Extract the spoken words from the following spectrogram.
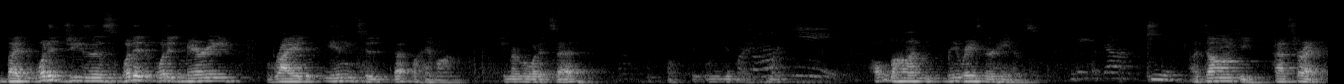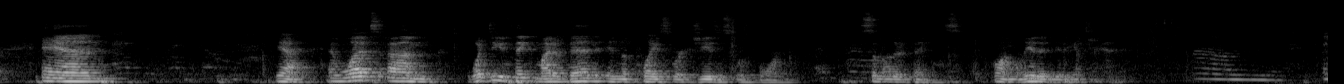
but what did Jesus, what did, what did Mary ride into Bethlehem on? Do you remember what it said? Oh, let me get my, my hold on. They raised their hands. A donkey. That's right. And yeah. And what um, what do you think might have been in the place where Jesus was born? Some other things. Hold on, Malia didn't get the answer yet. Um, a.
